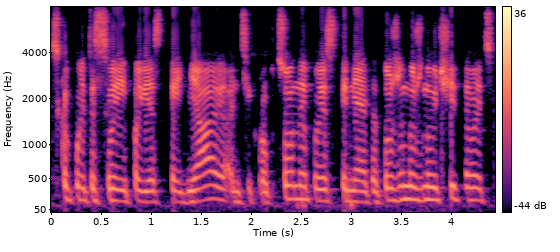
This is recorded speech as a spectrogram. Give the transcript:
с какой-то своей повесткой дня, антикоррупционной повесткой дня. Это тоже нужно учитывать.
